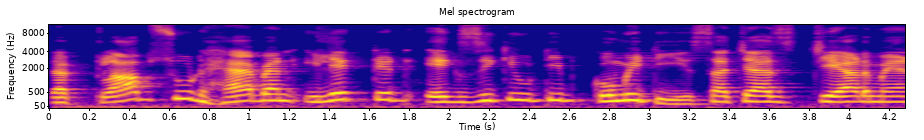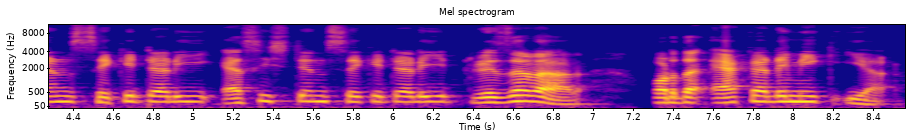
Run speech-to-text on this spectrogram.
The club should have an elected executive committee such as chairman, secretary, assistant secretary, treasurer for the academic year.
